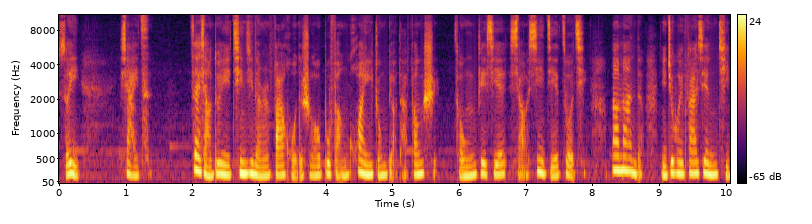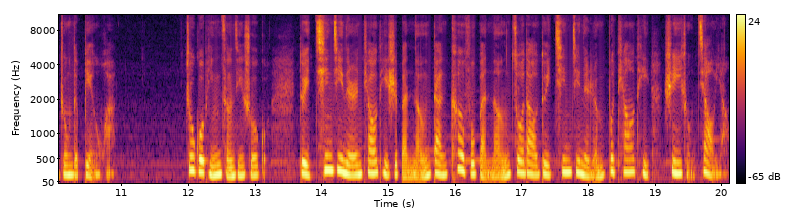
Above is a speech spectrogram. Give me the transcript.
所以，下一次。”再想对亲近的人发火的时候，不妨换一种表达方式，从这些小细节做起，慢慢的，你就会发现其中的变化。周国平曾经说过：“对亲近的人挑剔是本能，但克服本能，做到对亲近的人不挑剔，是一种教养。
